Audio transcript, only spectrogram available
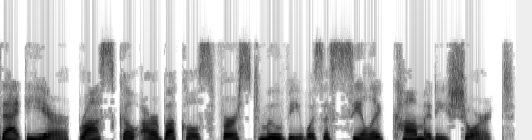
That year, Roscoe Arbuckle's first movie was a Selig comedy short.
